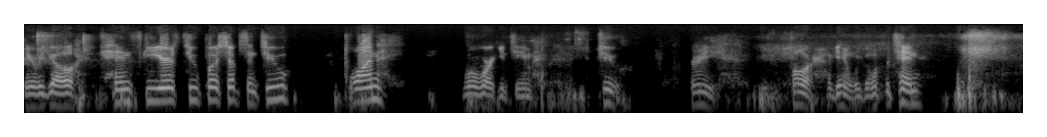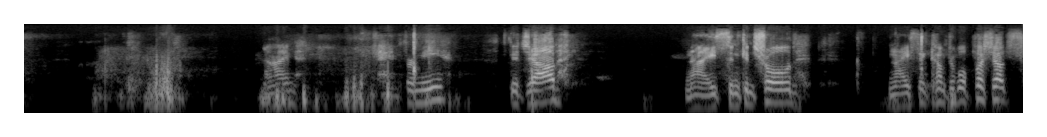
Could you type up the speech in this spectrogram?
Here we go. 10 skiers, two push-ups, and two, one. We're working team. Two, three, four. Again, we're going for 10 nine, 10 for me. Good job. Nice and controlled, nice and comfortable push-ups.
